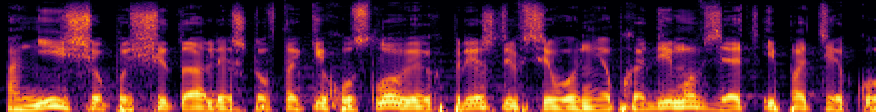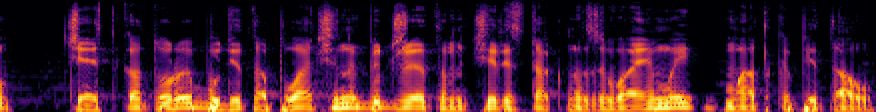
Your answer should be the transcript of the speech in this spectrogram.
Они еще посчитали, что в таких условиях прежде всего необходимо взять ипотеку, часть которой будет оплачена бюджетом через так называемый мат-капитал.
